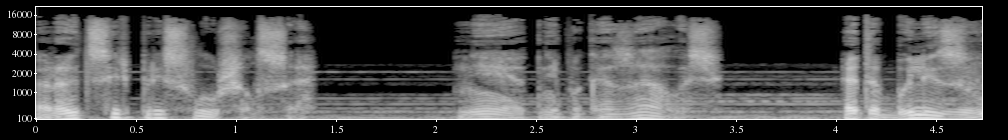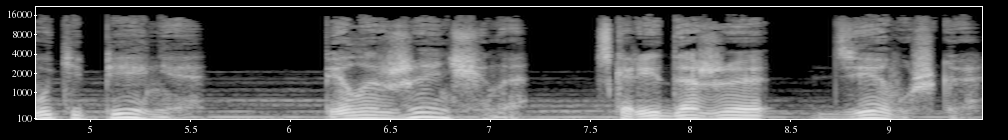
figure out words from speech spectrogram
Рыцарь прислушался. Нет, не показалось. Это были звуки пения. Пела женщина, скорее даже девушка.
